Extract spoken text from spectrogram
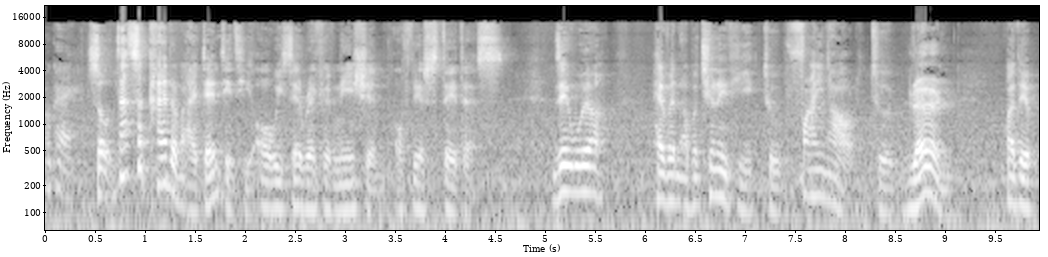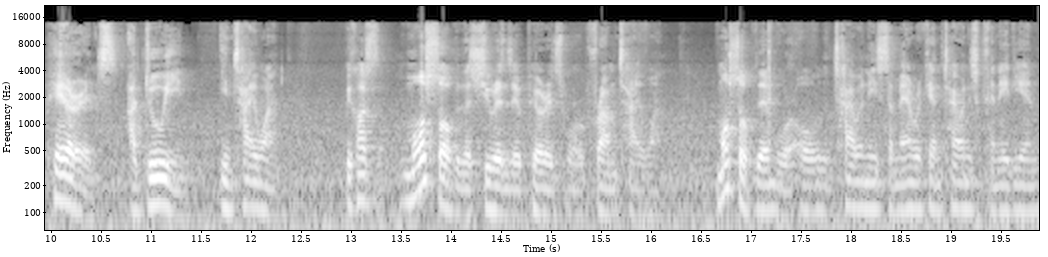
Okay. So that's a kind of identity or we say recognition of their status. They will have an opportunity to find out, to learn what their parents are doing in Taiwan. Because most of the students, their parents were from Taiwan. Most of them were all Taiwanese American, Taiwanese Canadian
